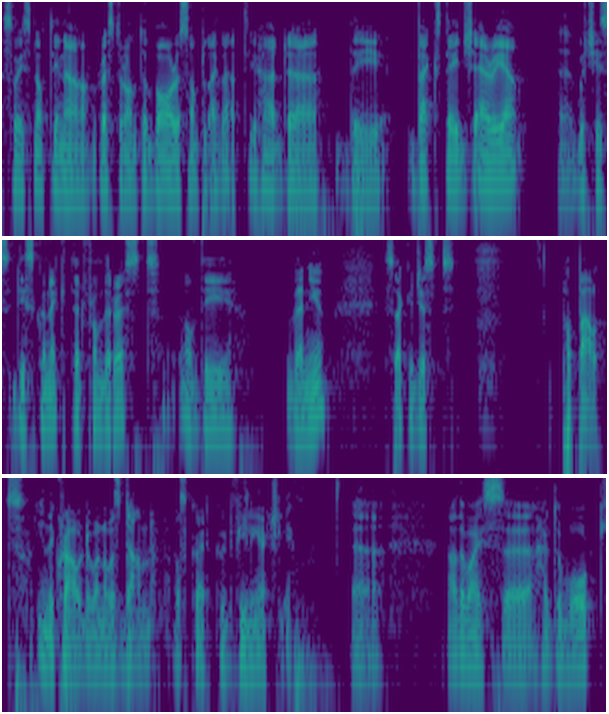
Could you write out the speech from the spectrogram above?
So it's not in a restaurant or bar or something like that. You had uh, the backstage area, uh, which is disconnected from the rest of the venue. So I could just pop out in the crowd when I was done. It was quite a good feeling actually. Uh, otherwise, uh, I had to walk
